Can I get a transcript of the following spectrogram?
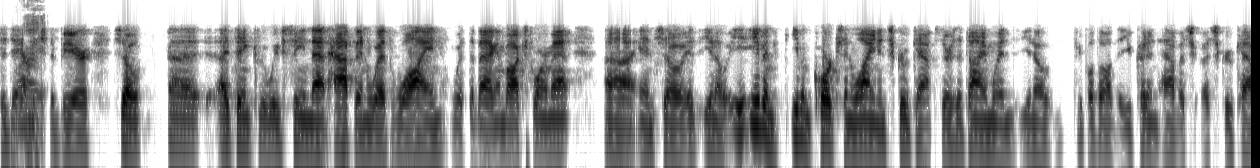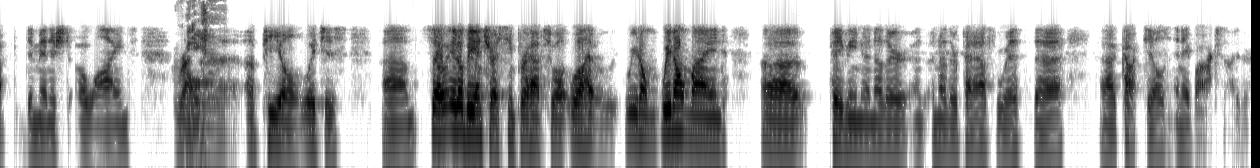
to damage right. the beer. So uh, I think we've seen that happen with wine with the bag and box format. Uh, and so, it, you know, even even corks and wine and screw caps. There's a time when you know people thought that you couldn't have a, a screw cap diminished a wine's right. uh, appeal, which is um, so it'll be interesting. Perhaps we'll, we'll have, we don't we don't mind uh, paving another another path with uh, uh, cocktails in a box either.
